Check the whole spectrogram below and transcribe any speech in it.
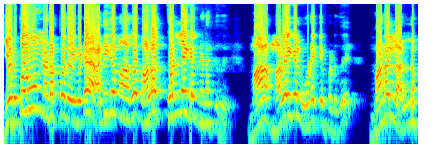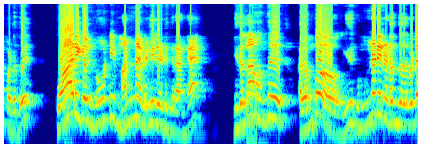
எப்பவும் நடப்பதை விட அதிகமாக மல கொள்ளைகள் நடக்குது. மலைகள் உடைக்கப்படுது மணல் அள்ளப்படுது குவாரிகள் நோண்டி மண்ணை வெளியில எடுக்கிறாங்க. இதெல்லாம் வந்து ரொம்ப இதுக்கு முன்னாடி நடந்ததை விட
